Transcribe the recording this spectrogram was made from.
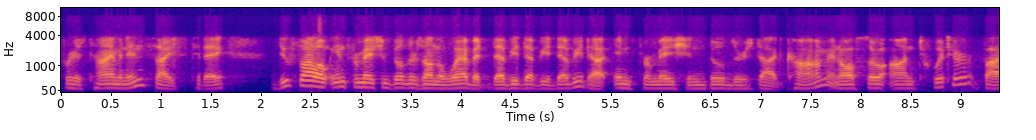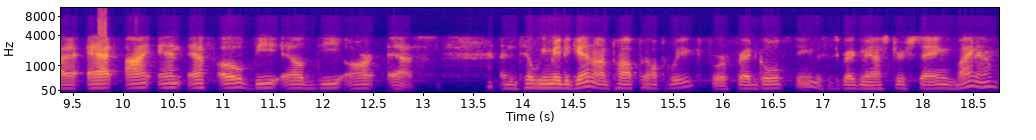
for his time and insights today. Do follow Information Builders on the web at www.informationbuilders.com and also on Twitter via at INFOBLDRS. Until we meet again on Pop Health Week, for Fred Goldstein, this is Gregg Masters saying bye now.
